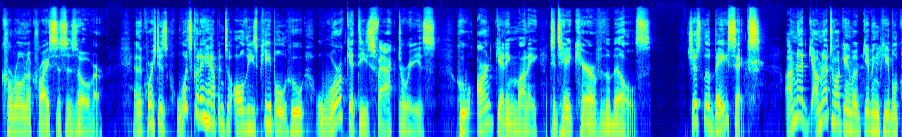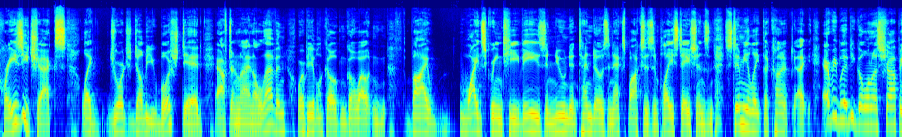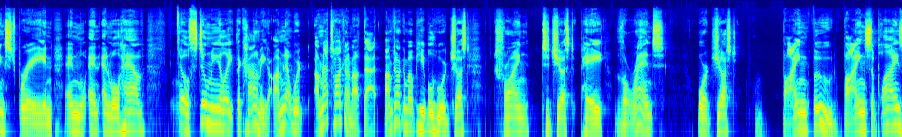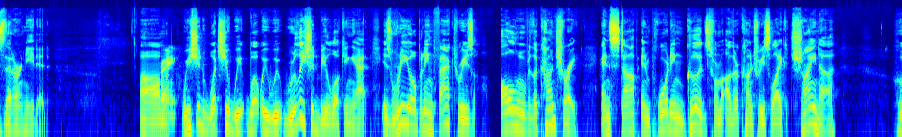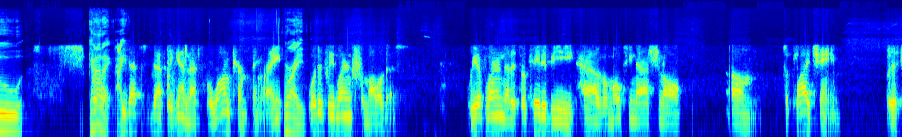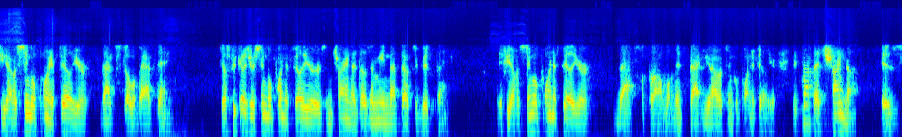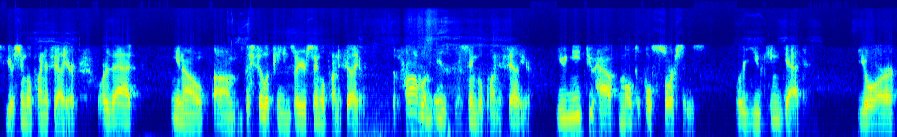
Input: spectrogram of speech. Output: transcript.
corona crisis is over? And the question is, what's going to happen to all these people who work at these factories who aren't getting money to take care of the bills? Just the basics. I'm not I'm not talking about giving people crazy checks like George W. Bush did after 9/11 where people go can go out and buy widescreen TVs and new Nintendos and Xboxes and PlayStations and stimulate the kind of, uh, everybody go on a shopping spree and and and and we'll have it'll stimulate the economy. I'm not we're, I'm not talking about that. I'm talking about people who are just trying to just pay the rent or just buying food, buying supplies that are needed. Um, Right. We should what should we what we we really should be looking at is reopening factories all over the country and stop importing goods from other countries like China, who God, Well, I, see, that's that's again, that's the long term thing, right? Right. What have we learned from all of this? We have learned that it's okay to be have a multinational um, supply chain, but if you have a single point of failure, that's still a bad thing. Just because your single point of failure is in China doesn't mean that that's a good thing. If you have a single point of failure, that's the problem. It's that you have a single point of failure. It's not that China is your single point of failure or that you know, um, the Philippines are your single point of failure. The problem is the single point of failure. You need to have multiple sources where you can get your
